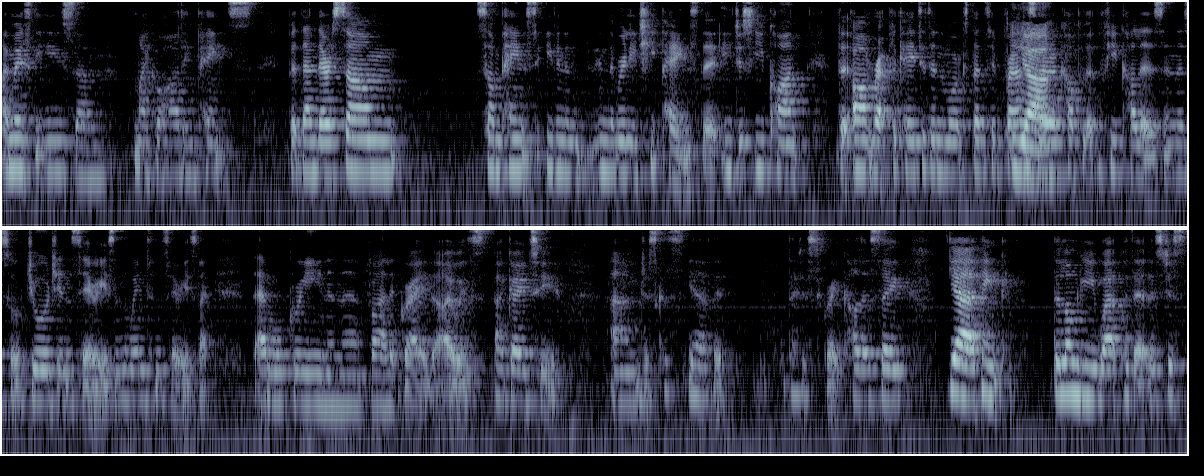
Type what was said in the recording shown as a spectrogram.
I mostly use um, Michael Harding paints, but then there are some some paints, even in, in the really cheap paints, that you just you can't that aren't replicated in the more expensive brands. Yeah. There are a couple of a few colours in the sort of Georgian series and the Winton series, like the emerald green and the violet grey that I always I go to, um, just because yeah they're, they're just great colours. So yeah, I think the longer you work with it, there's just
